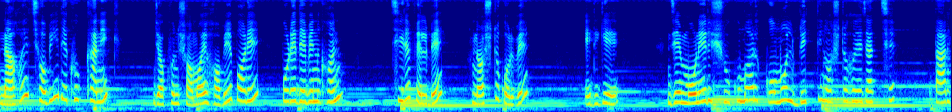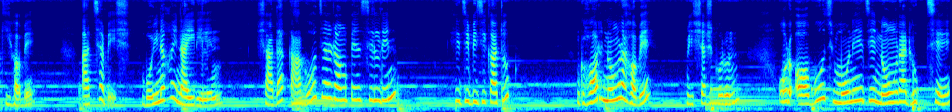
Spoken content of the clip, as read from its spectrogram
না হয় ছবি দেখুক খানিক। যখন সময় হবে পরে পড়ে দেবেন ক্ষণ। ছিঁড়ে ফেলবে, নষ্ট করবে। এদিকে যে মনের সুকুমার কোমল বৃত্তি নষ্ট হয়ে যাচ্ছে। তার কি হবে? আচ্ছা বেশ, বই না হয় নাই দিলেন। সাদা কাগজ আর রং পেন্সিল দিন। হিজিবিজি কাটুক। ঘর নোংরা হবে, বিশ্বাস করুন। ওর অবুঝ মনে যে নোংরা ঢুকছে,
